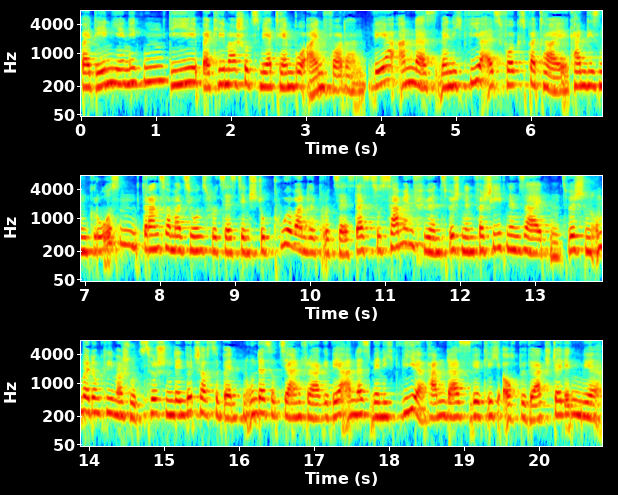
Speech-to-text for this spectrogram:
bei denjenigen, die bei Klimaschutz mehr Tempo einfordern. Wer anders, wenn nicht wir als Volkspartei, kann diesen großen Transformationsprozess, den Strukturwandelprozess, das Zusammenführen zwischen den verschiedenen Seiten, zwischen Umwelt- und Klimaschutz, zwischen den Wirtschaftsverbänden und der sozialen Frage, wer anders, wenn nicht wir, kann das wirklich auch bewerkstelligen. Wir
